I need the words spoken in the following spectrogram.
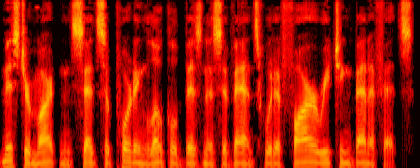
Mr. Martin said supporting local business events would have far reaching benefits.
